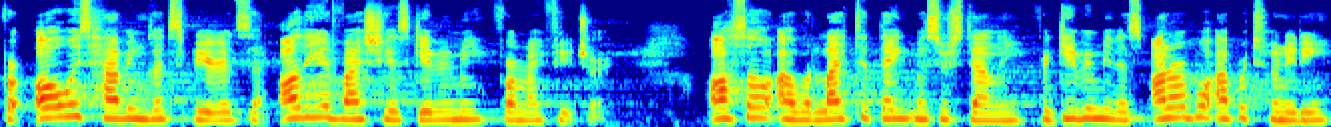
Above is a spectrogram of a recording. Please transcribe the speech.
for always having good spirits and all the advice she has given me for my future. Also, I would like to thank Mr. Stanley for giving me this honorable opportunity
